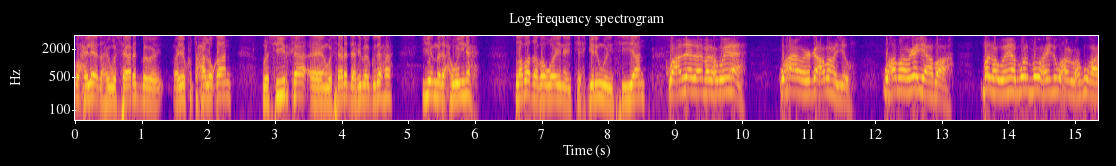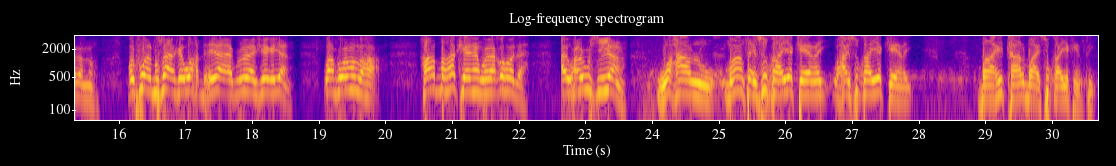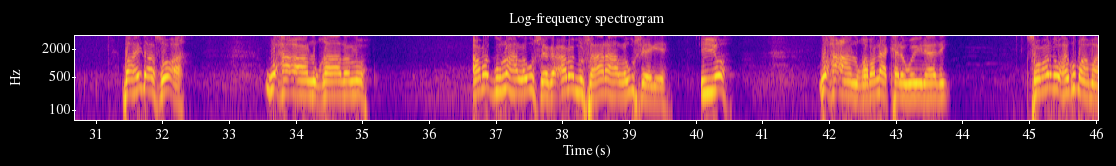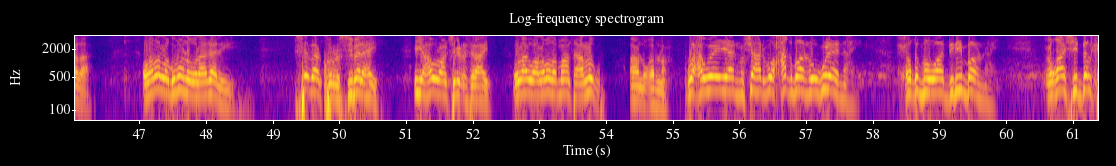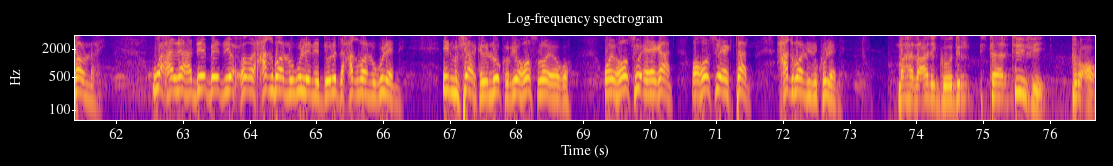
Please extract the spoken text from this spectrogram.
waxay leedahay wasaaradba ayay ku taxalluqaan. Wasiirka wasaaradda arrimaha gudaha iyo madaxweynaha labadaba waa inay tixgelin weyn siiyaan. Waxaan leedahay madaxweynaha waxaa lagaga cabanayo waxaaba laga yaabaa madaxweynead warba waxaynu waxaanu wax ku qaadanno. Bal kuwa mushaharka wax bixiyaa agunada ay sheegayaan waxaan ku odhan lahaa haba ha keeneen waraaqahooda ay wax nagu siiyaan waxaannu maanta isukaayo keenay waxaa isukaayo keenay. Baahi taal baa isukaayo keentay. Baahidaasoo ah waxa aannu qaadanno ama gunnaha lagu sheego ama mushaaharaha lagu sheege iyo waxa aannu qabannaa kala weynaaday. Soomaalidu waxay ku mahmaadaa laba laguma noolaadaa layidhi sidaan kororsimo lahayn iyo hawlaan jimicsi lahayn wallaahi waa labada maanta annagu aanu qabnaa waxa weeyaan mushahar xaq baannu ugu leenahay. Muwaadiniin baanu nahay. Cuqaashii dalkaanu nahay. Waxa le haddee beedmiyo xaq baanu ugu leenahay dowladda xaq baanu ugu leenahay. In mushaharka lanoo kordhiyo hoos loo eego. Oy hoos u eegaan oo hoos u eegtaan. Xaq baanu idinku leenahay. Mahad cali goodir star t v burco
